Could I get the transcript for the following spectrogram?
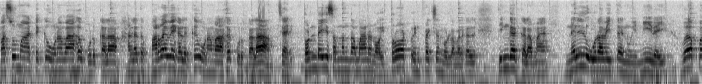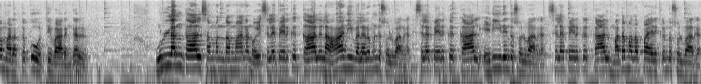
பசுமாட்டுக்கு உணவாக கொடுக்கலாம் அல்லது பறவைகளுக்கு உணவாக கொடுக்கலாம். சரி தொண்டை சம்பந்தமான நோய் த்ரோட் இன்ஃபெக்ஷன் உள்ளவர்கள் திங்கக்கிழமை நெல் ஊற வைத்த நீரை வேப்ப மரத்துக்கு ஊற்றி வாருங்கள். உள்ளங்கால் சம்பந்தமான நோய். சில பேருக்கு காலில் ஆணி வளரும்னு சொல்வார்கள். சில பேருக்கு கால் எரியுதுன்னு சொல்வார்கள். சில பேருக்கு கால் மத மதப்பாக இருக்குன்னு சொல்வார்கள்.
